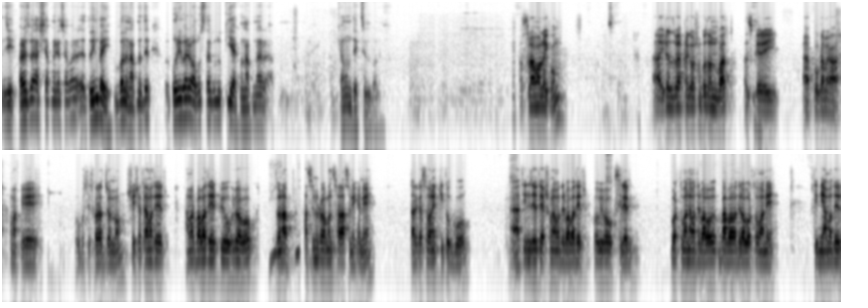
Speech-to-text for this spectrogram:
জি ফারাজ ভাই আসছি আপনার কাছে আবার। তুহিন ভাই বলেন আপনাদের পরিবারের অবস্থাগুলো কি এখন? আপনার কেমন দেখছেন বলেন? আসসালামু আলাইকুম। ইরাজ ভাই আপনাকে অসংখ্য ধন্যবাদ আজকের এই প্রোগ্রামে আমাকে উপস্থিত করার জন্য। সেই সাথে আমাদের আমার বাবাদের প্রিয় অভিভাবক জনাব হাসিনুর রহমান স্যার আছেন এখানে। তার কাছে অনেক কৃতজ্ঞ। তিনি যেহেতু একসময় আমাদের বাবাদের অভিভাবক ছিলেন বর্তমানে আমাদের বাবা বাবাদের অবর্তমানে তিনি আমাদের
